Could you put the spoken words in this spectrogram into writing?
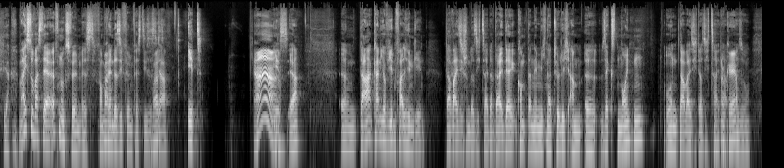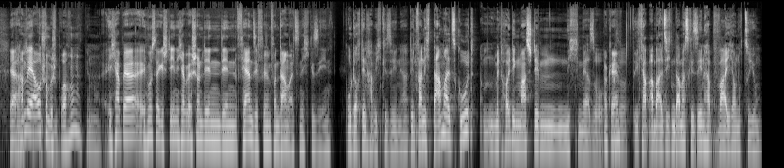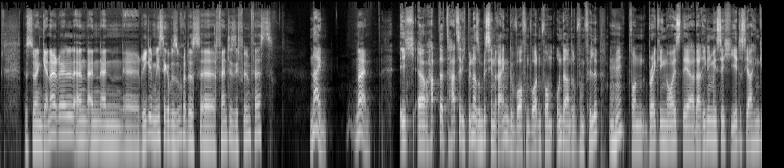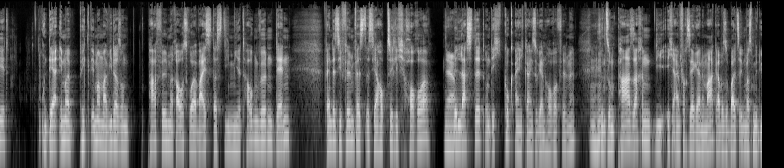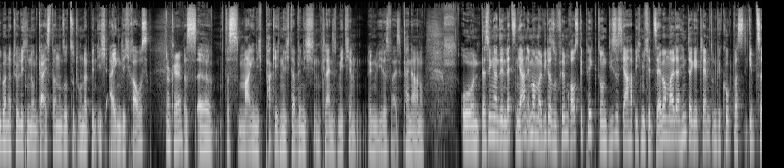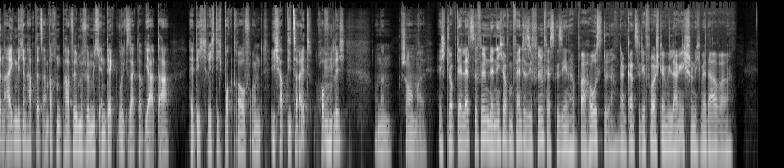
Ja. Weißt du, was der Eröffnungsfilm ist vom was? Fantasy Filmfest dieses was? Jahr? It. Ah. Ist, ja. Ähm, da kann ich auf jeden Fall hingehen. Da weiß ich schon, dass ich Zeit habe. Der kommt dann nämlich natürlich am äh, 6.9 und da weiß ich, dass ich Zeit okay. habe. Also ja, haben wir ja auch schon besprochen. Genau. Ich habe ja, ich muss ja gestehen, ich habe ja schon den, den Fernsehfilm von damals nicht gesehen. Oh doch, den habe ich gesehen, ja. Den fand ich damals gut, mit heutigen Maßstäben nicht mehr so. Okay. Also ich habe, aber als ich ihn damals gesehen habe, war ich auch noch zu jung. Bist du denn generell ein, ein, ein äh, regelmäßiger Besucher des äh, Fantasy Filmfests? Nein, Nein. Ich äh, habe da tatsächlich bin da so ein bisschen reingeworfen worden vom unter anderem vom Philipp Mhm. von Breaking Noise, der da regelmäßig jedes Jahr hingeht. Und der immer pickt immer mal wieder so ein paar Filme raus, wo er weiß, dass die mir taugen würden, denn Fantasy Filmfest ist ja hauptsächlich Horror Ja. belastet und ich gucke eigentlich gar nicht so gern Horrorfilme. Sind so ein paar Sachen, die ich einfach sehr gerne mag, aber sobald es irgendwas mit Übernatürlichen und Geistern und so zu tun hat, bin ich eigentlich raus. Okay. Das, äh, das mag ich nicht, packe ich nicht, da bin ich ein kleines Mädchen irgendwie, das weiß ich, keine Ahnung. Und deswegen haben sie in den letzten Jahren immer mal wieder so einen Film rausgepickt und dieses Jahr habe ich mich jetzt selber mal dahinter geklemmt und geguckt, was gibt's denn eigentlich und habe jetzt einfach ein paar Filme für mich entdeckt, wo ich gesagt habe, ja, da hätte ich richtig Bock drauf und ich habe die Zeit, hoffentlich. Und dann schauen wir mal. Ich glaube, der letzte Film, den ich auf dem Fantasy Filmfest gesehen habe, war Hostel. Dann kannst du dir vorstellen, wie lange ich schon nicht mehr da war.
